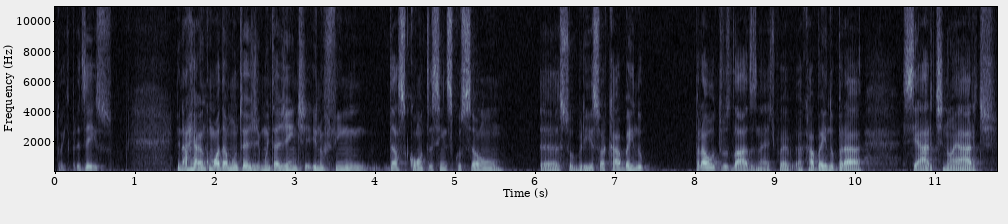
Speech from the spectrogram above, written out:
Tô aqui para dizer isso. E na real incomoda muito, muita gente e no fim das contas, assim, discussão uh, sobre isso acaba indo para outros lados, né? Tipo, acaba indo para se arte não é arte,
